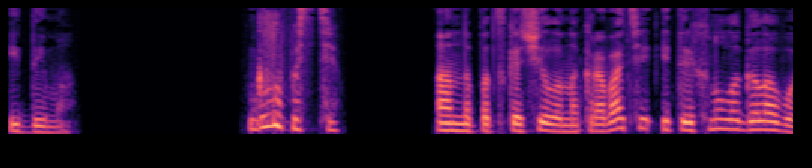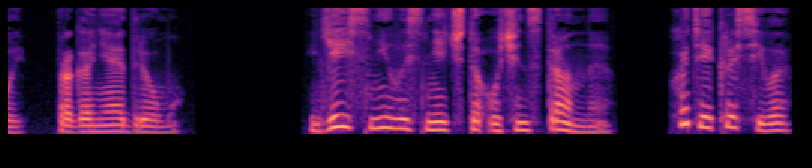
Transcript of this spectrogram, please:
и дыма. «Глупости!» Анна подскочила на кровати и тряхнула головой, прогоняя дрему. Ей снилось нечто очень странное, хотя и красивое.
